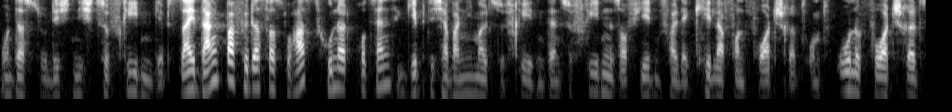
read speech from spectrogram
und dass du dich nicht zufrieden gibst. Sei dankbar für das, was du hast, 100%, gib dich aber niemals zufrieden, denn zufrieden ist auf jeden Fall der Killer von Fortschritt und ohne Fortschritt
